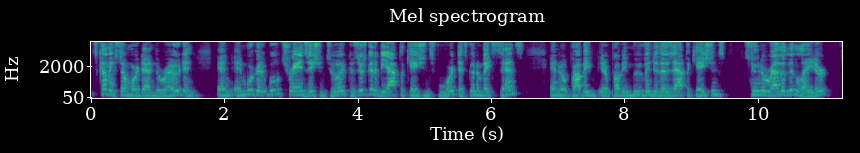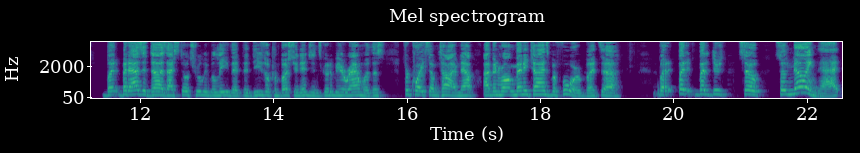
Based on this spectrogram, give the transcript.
It's coming somewhere down the road, and and and we're gonna we'll transition to it because there's going to be applications for it that's going to make sense, and it'll probably it'll probably move into those applications sooner rather than later. But but as it does, I still truly believe that the diesel combustion engine is going to be around with us for quite some time. Now, I've been wrong many times before, but uh, but but but there's so so knowing that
